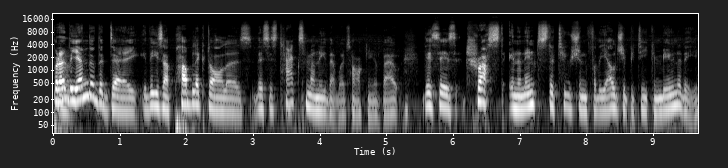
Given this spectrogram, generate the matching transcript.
But at the end of the day, these are public dollars. This is tax money that we're talking about. This is trust in an institution for the LGBT community.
